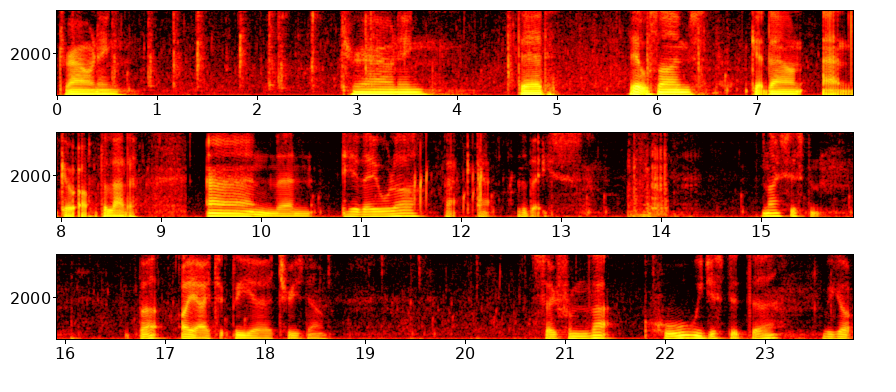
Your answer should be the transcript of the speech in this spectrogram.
drowning, drowning, dead. Little slimes, get down and go up the ladder. And then here they all are, back at the base. Nice system. But, oh yeah, I took the uh, trees down. So from that haul we just did there, we got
